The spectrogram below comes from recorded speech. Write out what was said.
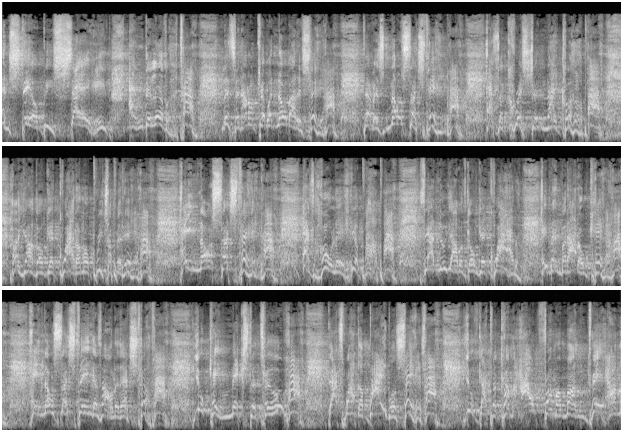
and still be saved and delivered. Listen, I don't care what nobody say. There is no such thing as a Christian nightclub. Y'all gonna get quiet. I'm gonna preach up in here. Ain't no such thing as holy hip hop. See, I knew y'all was gonna get quiet. Amen, but I don't care. Ain't no such thing as all of that stuff. You can't mix the two. That's why the Bible says you've got to come out from among them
